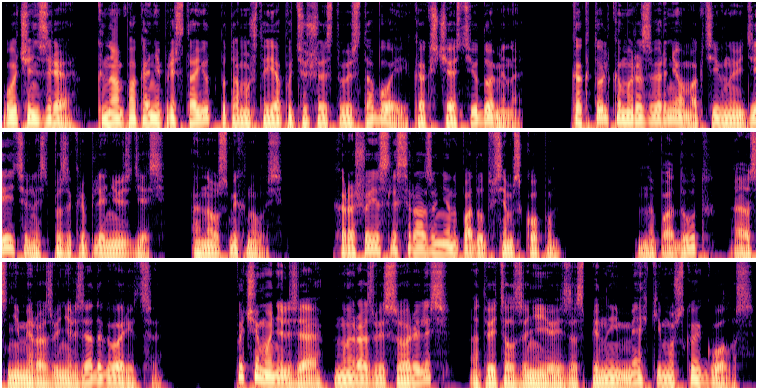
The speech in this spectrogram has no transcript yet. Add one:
Очень зря. К нам пока не пристают, потому что я путешествую с тобой, как с частью домина. Как только мы развернем активную деятельность по закреплению здесь, она усмехнулась. Хорошо, если сразу не нападут всем скопом. Нападут? А с ними разве нельзя договориться? Почему нельзя? Мы разве ссорились? Ответил за нее из-за спины мягкий мужской голос.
